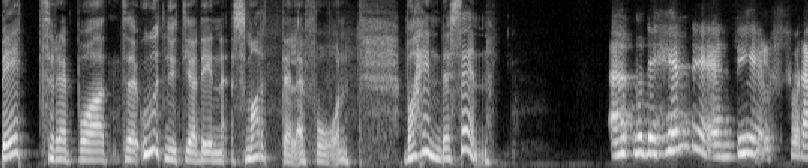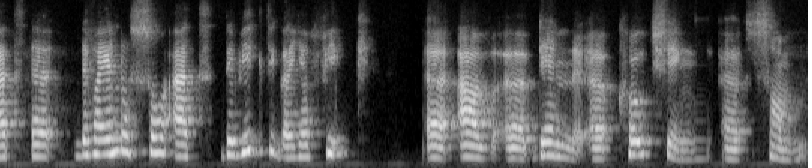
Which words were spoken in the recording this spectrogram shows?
bättre på att eh, utnyttja din smarttelefon. Vad hände sen? Uh, det hände en del för att uh, det var ändå så att det viktiga jag fick uh, av den coaching som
